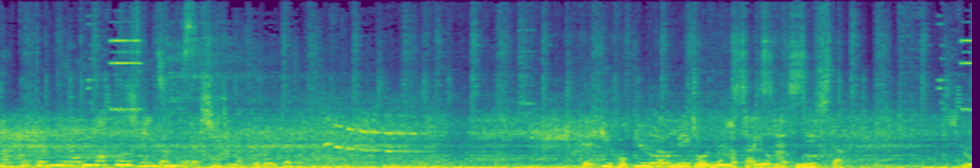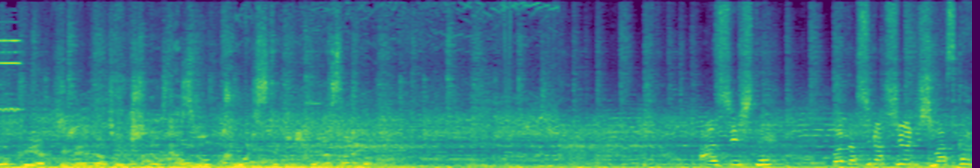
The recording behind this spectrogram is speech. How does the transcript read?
誠にありがとう指揮官から指示が届いたぞ敵補給艦ビーコンの破壊を確認した。よくやってくれた敵の数を効率的に減らさねば安心して私が修理しますから。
